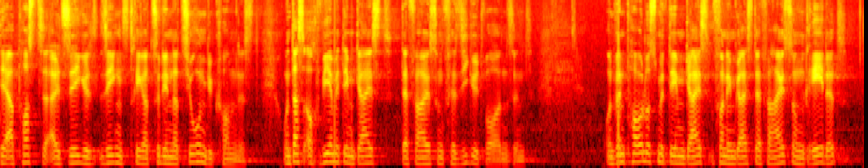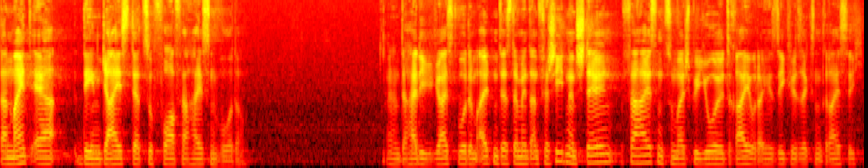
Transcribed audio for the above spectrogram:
der Apostel als Segensträger zu den Nationen gekommen ist und dass auch wir mit dem Geist der Verheißung versiegelt worden sind. Und wenn Paulus mit dem Geist, von dem Geist der Verheißung redet, dann meint er den Geist, der zuvor verheißen wurde. Der Heilige Geist wurde im Alten Testament an verschiedenen Stellen verheißen, zum Beispiel Joel 3 oder Hesekiel 36.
